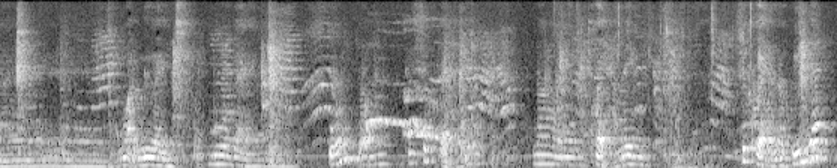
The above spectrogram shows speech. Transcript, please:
à, mọi người mua về uống cho cái sức khỏe nó khỏe lên. Sức khỏe là quý nhất.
